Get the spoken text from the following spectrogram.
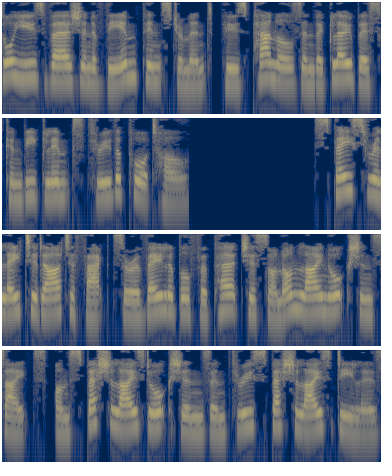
Soyuz version of the IMP instrument, whose panels and the globus can be glimpsed through the porthole. Space-related artifacts are available for purchase on online auction sites, on specialized auctions and through specialized dealers.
